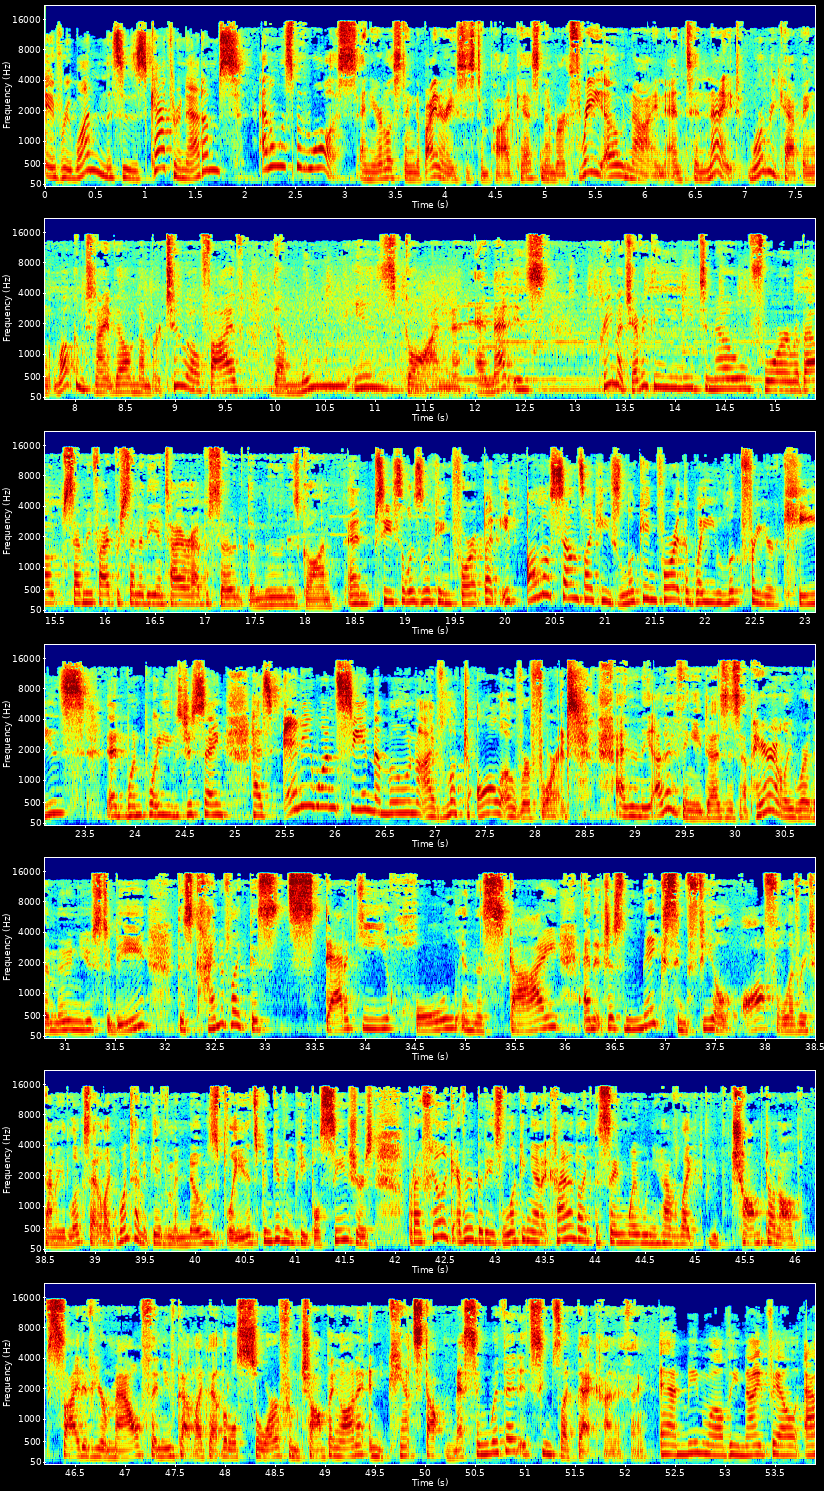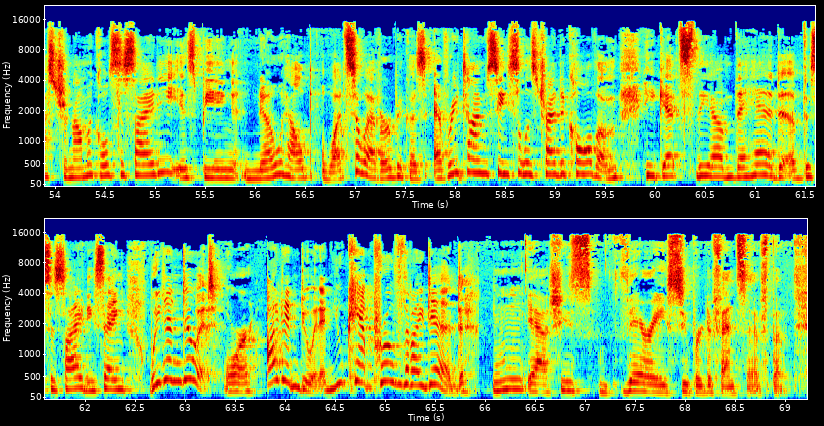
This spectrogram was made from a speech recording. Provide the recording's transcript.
Hi, everyone. This is Catherine Adams and Elizabeth Wallace, and you're listening to Binary System Podcast number 309. And tonight we're recapping Welcome to Night Vale number 205 The Moon is Gone. And that is pretty much everything you need to know for about 75% of the entire episode. The moon is gone. And Cecil is looking for it, but it almost sounds like he's looking for it the way you look for your keys. At one point, he was just saying, Has anyone seen the moon? I've looked all over for it. And then the other thing he does is apparently where the moon used to be, there's kind of like this staticky hole in the sky, and it just makes him feel awful every time he looks at it. Like one time it gave him a nosebleed. It's been giving people seizures, but I feel like everybody's looking at it kind of like the same way when you have like you chomped on a side of your mouth and you've got like that little sore from chomping on it and you can't stop messing with it. It seems like that kind of thing. And meanwhile, the Night Vale Astronomical Society is being no help whatsoever because every time Cecil has tried to call them, he gets the um, the head of the society saying, "We didn't do it," or "I didn't do it," and you can't prove that I did. Mm, yeah, she's very super defensive, but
